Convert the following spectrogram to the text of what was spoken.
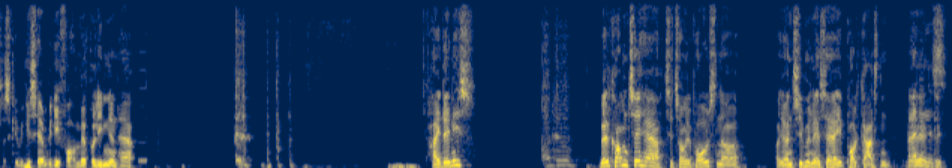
så skal vi lige se, om vi lige får ham med på linjen her. Hej Dennis, velkommen til her, til Tommy Poulsen og, og Jørgen Simenes her i podcasten. Øh, Dennis. det-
